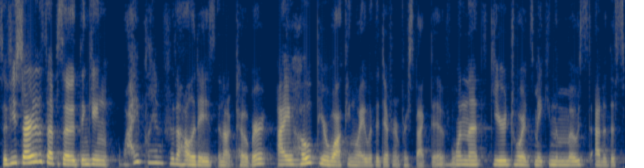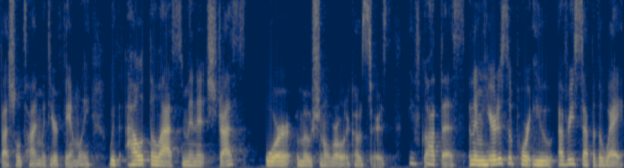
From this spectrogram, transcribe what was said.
So, if you started this episode thinking, why plan for the holidays in October? I hope you're walking away with a different perspective, one that's geared towards making the most out of this special time with your family without the last minute stress or emotional roller coasters. You've got this, and I'm here to support you every step of the way.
